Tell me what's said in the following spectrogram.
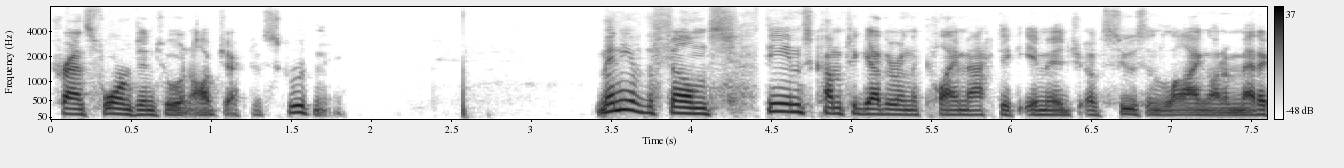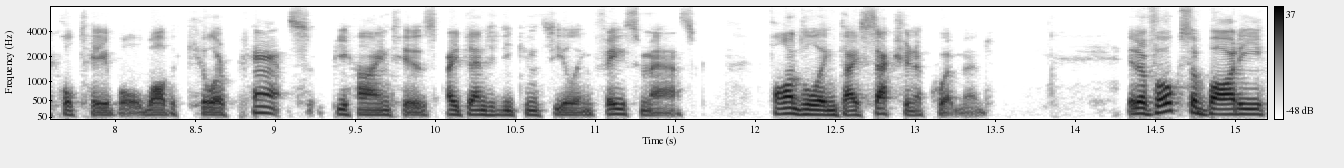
transformed into an object of scrutiny. Many of the film's themes come together in the climactic image of Susan lying on a medical table while the killer pants behind his identity concealing face mask, fondling dissection equipment. It evokes a body,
